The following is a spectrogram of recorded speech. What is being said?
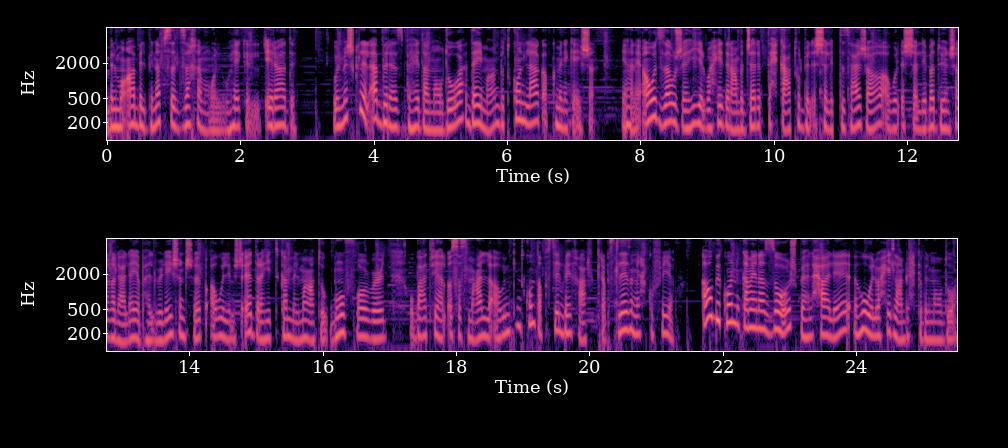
بالمقابل بنفس الزخم وهيك الإرادة. والمشكلة الأبرز بهذا الموضوع دايما بتكون lack of communication. يعني أو الزوجة هي الوحيدة اللي عم بتجرب تحكي على طول بالأشياء اللي بتزعجها أو الأشياء اللي بده ينشغل عليها بهال relationship أو اللي مش قادرة هي تكمل معها to move forward وبعد فيها القصص معلقة ويمكن تكون تفاصيل بايخة على فكرة بس لازم يحكوا فيها. أو بيكون كمان الزوج بهالحالة هو الوحيد اللي عم بيحكي بالموضوع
